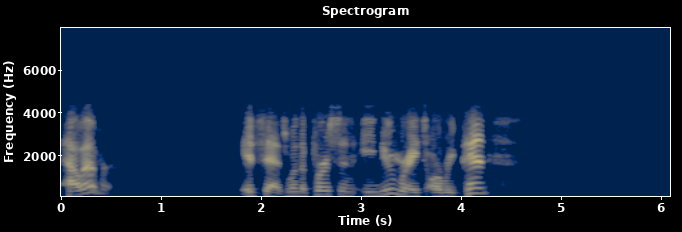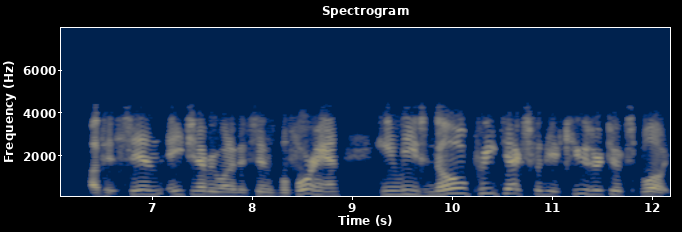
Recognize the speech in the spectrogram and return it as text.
However, it says when the person enumerates or repents of his sin, each and every one of his sins beforehand, he leaves no pretext for the accuser to exploit.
